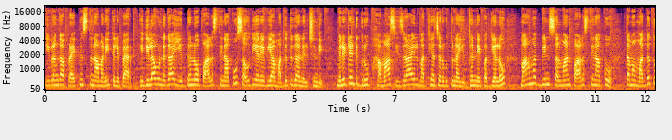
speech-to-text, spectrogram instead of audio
తీవ్రంగా ప్రయత్నిస్తున్నామని తెలిపారు. ఇదిలా ఉండగా ఈ యుద్ధంలో పాలస్తీనాకు సౌదీ అరేబియా మద్దతుగా నిలిచింది. మిలిటెంట్ గ్రూప్ హమాస్ ఇజ్రాయెల్ మధ్య జరుగుతున్న యుద్ధం నేపథ్యంలో మహమ్మద్ బిన్ సల్మాన్ పాలస్తీనాకు తమ మద్దతు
